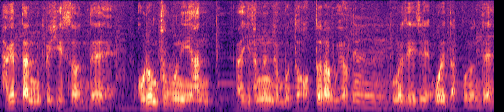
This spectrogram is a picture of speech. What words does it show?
하겠다는 눈빛이 있었는데 그런 부분이 한, 한 2, 3년 전부터 없더라고요. 네. 그러면서 이제 올해 딱 보는데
